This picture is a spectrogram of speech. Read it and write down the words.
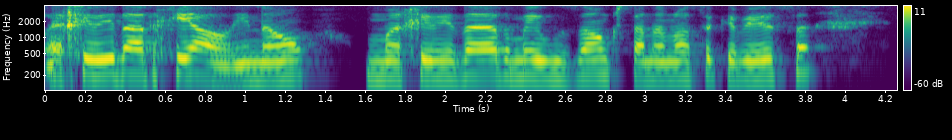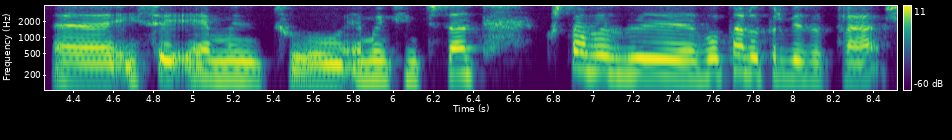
A realidade real e não uma realidade, uma ilusão que está na nossa cabeça Uh, isso é, muito, é muito interessante. Gostava de voltar outra vez atrás.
